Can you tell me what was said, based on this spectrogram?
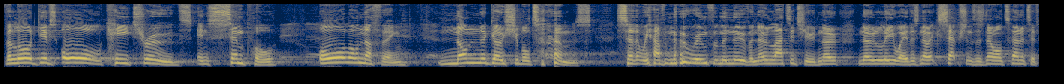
the Lord gives all key truths in simple, all or nothing, non negotiable terms so that we have no room for maneuver, no latitude, no, no leeway. There's no exceptions, there's no alternatives.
